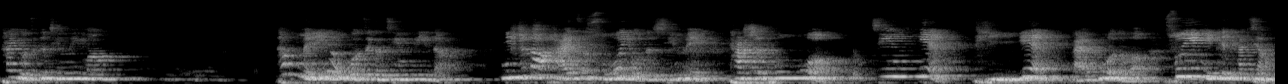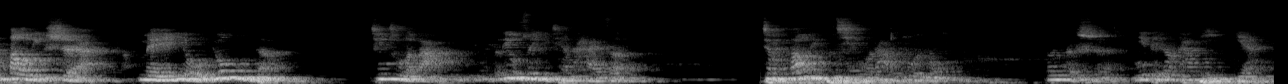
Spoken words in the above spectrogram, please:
他有这个经历吗？他没有过这个经历的，你知道孩子所有的行为，他是通过经验、体验来获得，所以你给他讲道理是没有用的，清楚了吧？六岁以前的孩子讲道理不起多大的作用，真的是你得让他体验。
